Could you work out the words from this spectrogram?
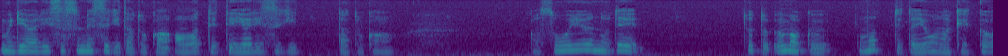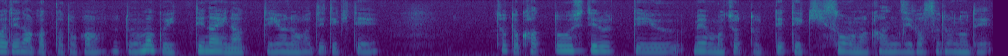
無理やり進めすぎたとか慌ててやりすぎたとかそういうのでちょっとうまく思ってたような結果が出なかったとかちょっとうまくいってないなっていうのが出てきてちょっと葛藤してるっていう面もちょっと出てきそうな感じがするので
